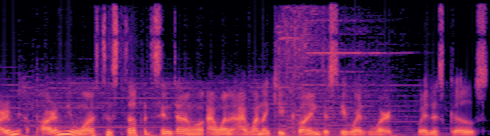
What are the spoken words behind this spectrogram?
part of me, part of me wants to stop. At the same time, I wa- I want, I want to keep going to see where, where, where this goes.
